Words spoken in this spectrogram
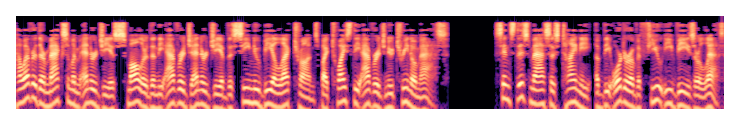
however their maximum energy is smaller than the average energy of the C nu b electrons by twice the average neutrino mass. Since this mass is tiny, of the order of a few EVs or less,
